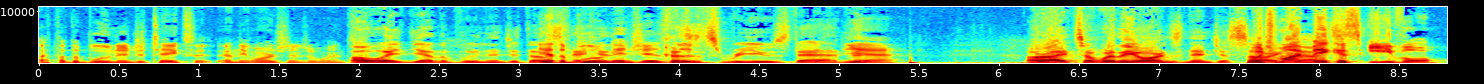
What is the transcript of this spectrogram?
I thought the blue ninja takes it and the orange ninja wins. Oh wait, yeah, the blue ninja does. Yeah, the take blue ninja because the- it's Ryu's dad. yeah, All right, so we're the orange ninja. Sorry, which might guys. make us evil,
